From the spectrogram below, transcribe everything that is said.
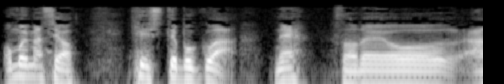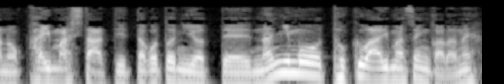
思いますよ。決して僕は、ね、それを、あの、買いましたって言ったことによって何も得はありませんからね。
